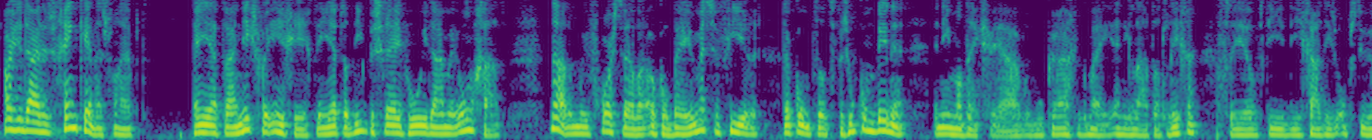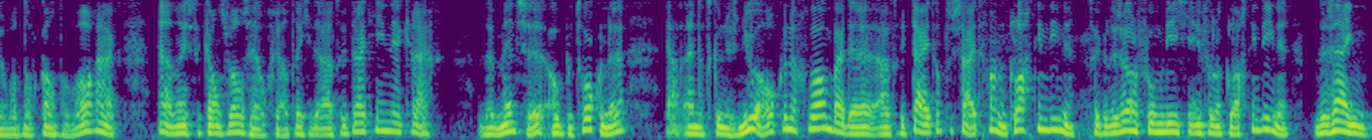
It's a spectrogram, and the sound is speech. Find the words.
Als je daar dus geen kennis van hebt, En je hebt daar niks voor ingericht. En je hebt dat niet beschreven hoe je daarmee omgaat. Nou, dan moet je je voorstellen, ook al ben je met z'n vieren, dan komt dat verzoek om binnen. En iemand denkt van ja, wat moet ik eigenlijk mee? En die laat dat liggen. Of die, of die, die gaat iets opsturen wat nog kant of wel raakt. Ja, dan is de kans wel eens heel groot dat je de autoriteit je nek krijgt. De mensen, ook betrokkenen, ja, en dat kunnen ze nu al, kunnen gewoon bij de autoriteit op de site gewoon een klacht indienen. Ze kunnen zo een formuliertje invullen, een klacht indienen. Er zijn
